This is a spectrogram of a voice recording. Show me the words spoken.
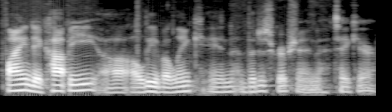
find a copy, uh, I'll leave a link in the description. Take care.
